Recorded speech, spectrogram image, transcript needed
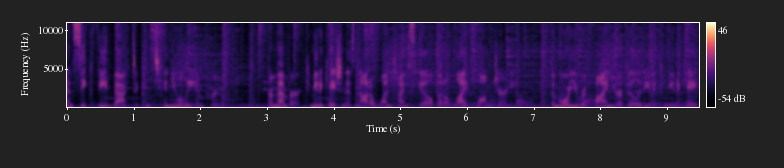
and seek feedback to continually improve. Remember, communication is not a one-time skill but a lifelong journey. The more you refine your ability to communicate,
